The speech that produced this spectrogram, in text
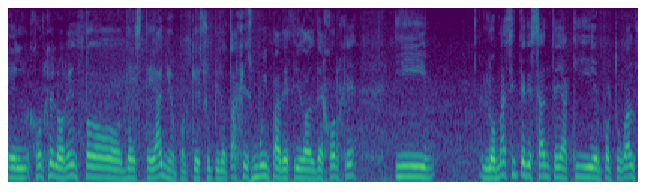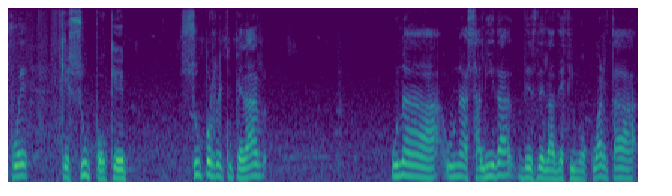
el Jorge Lorenzo de este año, porque su pilotaje es muy parecido al de Jorge. Y lo más interesante aquí en Portugal fue que supo, que supo recuperar una, salida desde la decimocuarta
